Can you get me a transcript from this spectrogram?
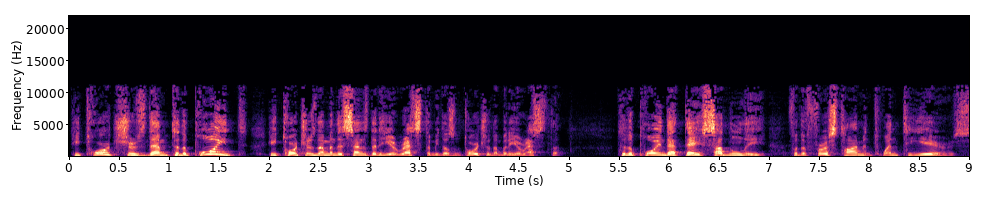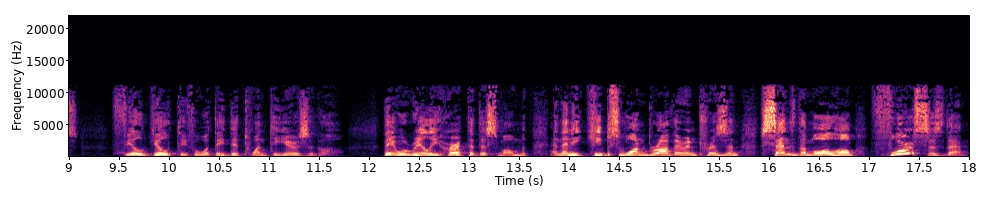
He tortures them to the point. He tortures them in the sense that he arrests them. He doesn't torture them, but he arrests them. To the point that they suddenly, for the first time in 20 years, feel guilty for what they did 20 years ago. They were really hurt at this moment. And then he keeps one brother in prison, sends them all home, forces them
